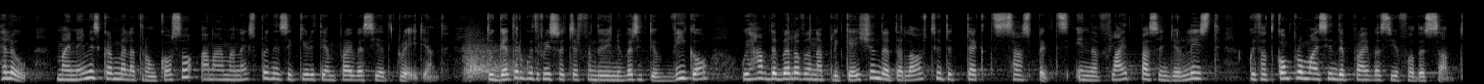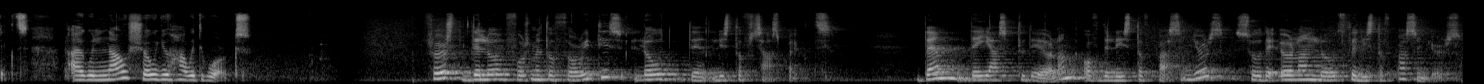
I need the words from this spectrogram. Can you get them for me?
Hello, my name is Carmela Troncoso and I'm an expert in security and privacy at Gradiant. Together with researchers from the University of Vigo, we have developed an application that allows to detect suspects in a flight passenger list without compromising the privacy of other subjects. I will now show you how it works. First, the law enforcement authorities load the list of suspects. Then they ask to the airline of the list of passengers, so the airline loads the list of passengers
